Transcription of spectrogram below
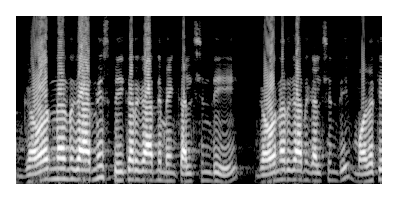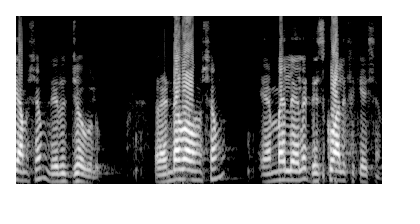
గవర్నర్ గారిని స్పీకర్ గారిని మేము కలిసింది గవర్నర్ గారిని కలిసింది మొదటి అంశం నిరుద్యోగులు. రెండవ అంశం ఎమ్మెల్యేల డిస్క్వాలిఫికేషన్.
